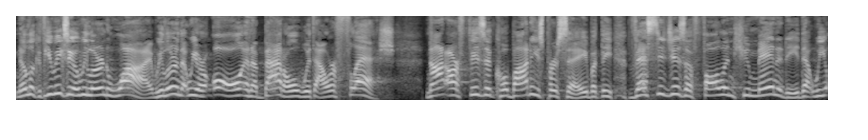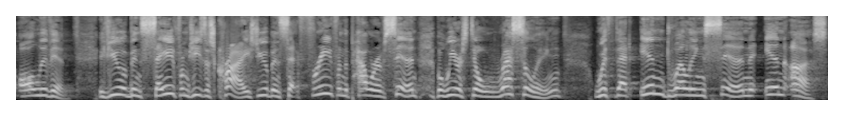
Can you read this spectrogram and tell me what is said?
Now, look, a few weeks ago we learned why. We learned that we are all in a battle with our flesh. Not our physical bodies per se, but the vestiges of fallen humanity that we all live in. If you have been saved from Jesus Christ, you have been set free from the power of sin, but we are still wrestling with that indwelling sin in us.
